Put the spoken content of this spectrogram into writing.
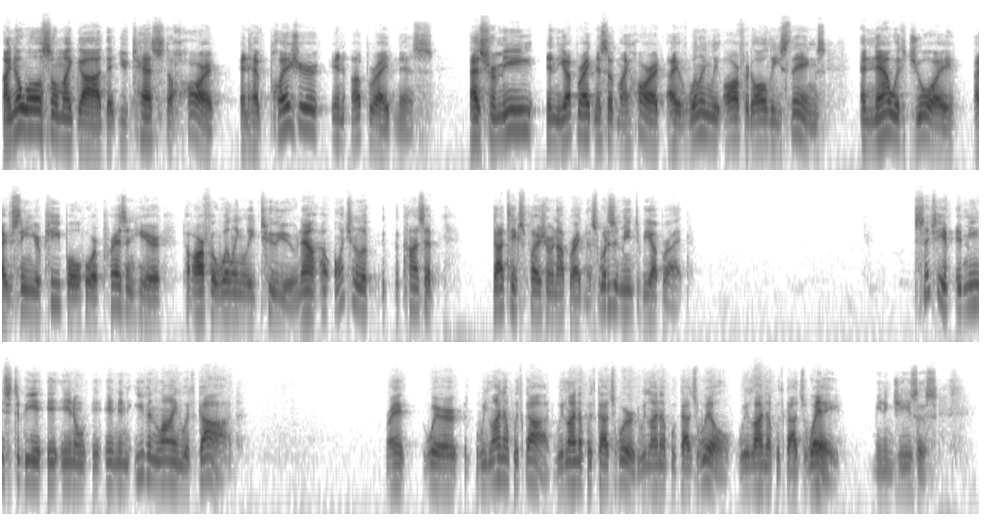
I know also, my God, that you test the heart and have pleasure in uprightness. As for me, in the uprightness of my heart, I have willingly offered all these things, and now with joy I've seen your people who are present here to offer willingly to you. Now, I want you to look at the concept God takes pleasure in uprightness. What does it mean to be upright? Essentially it, it means to be in an even line with God. Right? Where we line up with God. We line up with God's word. We line up with God's will. We line up with God's way, meaning Jesus.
